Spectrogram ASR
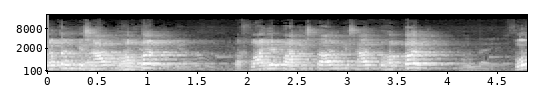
वतन के साथ मोहब्बत अफवाज पाकिस्तान के साथ मोहब्बत, वो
